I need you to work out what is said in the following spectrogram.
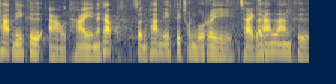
ภาพนี้คืออ่าวไทยนะครับ ส่วนภาพนี้คือชนบุรีใช่ครับและด้านล่างคือ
